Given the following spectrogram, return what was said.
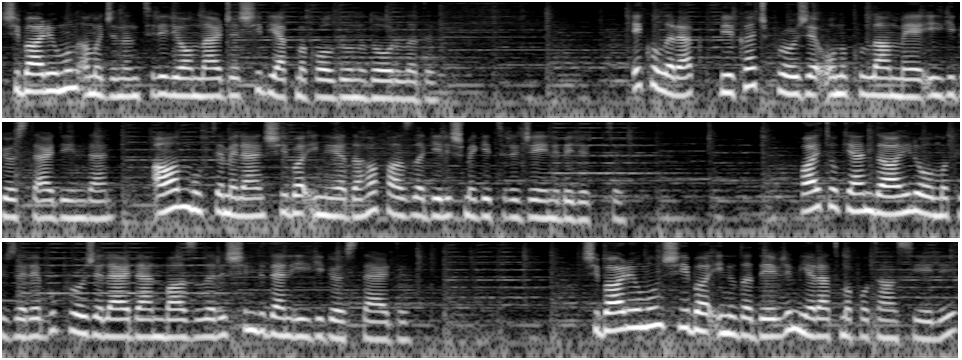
Shibarium'un amacının trilyonlarca SHIB yakmak olduğunu doğruladı. Ek olarak birkaç proje onu kullanmaya ilgi gösterdiğinden, ağın muhtemelen Shiba Inu'ya daha fazla gelişme getireceğini belirtti. Bytoken dahil olmak üzere bu projelerden bazıları şimdiden ilgi gösterdi. Shibarium'un Shiba Inu'da devrim yaratma potansiyeli,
